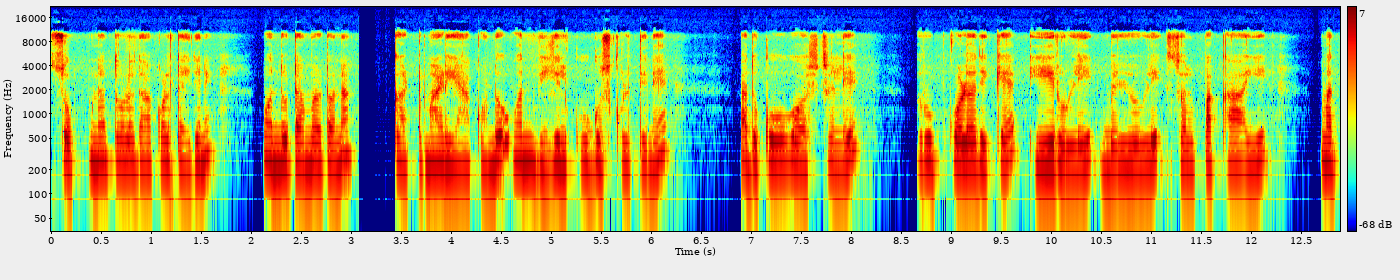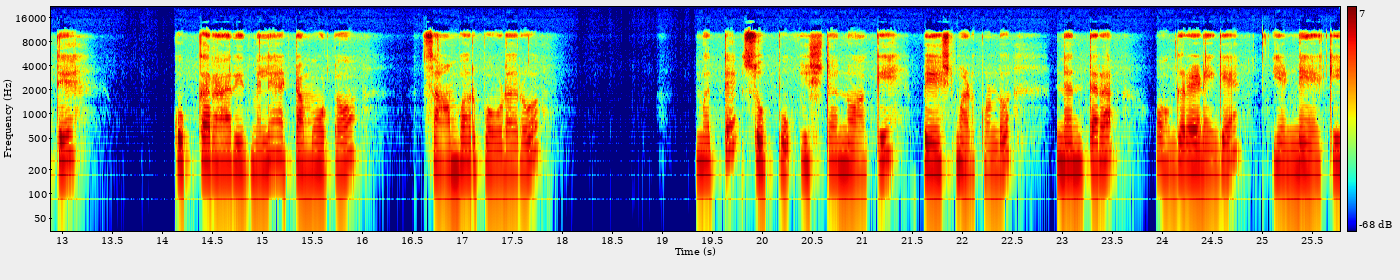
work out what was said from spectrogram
ಸೊಪ್ಪನ್ನ ತೊಳೆದು ಹಾಕ್ಕೊಳ್ತಾ ಇದ್ದೀನಿ. ಒಂದು ಟೊಮೆಟೊನ ಕಟ್ ಮಾಡಿ ಹಾಕ್ಕೊಂಡು ಒಂದು ವಿಜಿಲ್ ಕೂಗಿಸ್ಕೊಳ್ತೀನಿ. ಅದು ಕೂಗೋ ಅಷ್ಟರಲ್ಲಿ ರುಬ್ಕೊಳ್ಳೋದಕ್ಕೆ ಈರುಳ್ಳಿ, ಬೆಳ್ಳುಳ್ಳಿ, ಸ್ವಲ್ಪ ಕಾಯಿ ಮತ್ತು ಕುಕ್ಕರ್ ಆರಿದ ಟಮೋಟೊ, ಸಾಂಬಾರು ಪೌಡರು ಮತ್ತು ಸೊಪ್ಪು ಇಷ್ಟನ್ನು ಹಾಕಿ ಪೇಸ್ಟ್ ಮಾಡಿಕೊಂಡು ನಂತರ ಒಗ್ಗರಣೆಗೆ ಎಣ್ಣೆ ಹಾಕಿ,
